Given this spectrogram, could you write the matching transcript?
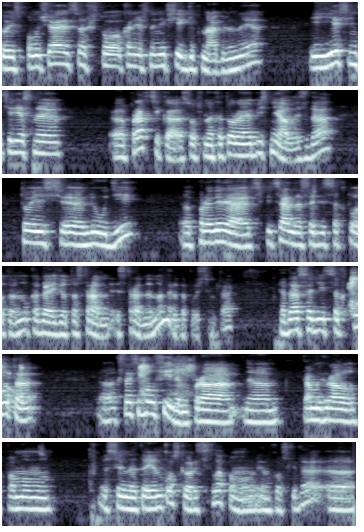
То есть получается, что, конечно, не все гипнабельные, и есть интересная э, практика, собственно, которая объяснялась, да, то есть люди проверяют, специально садится кто-то, ну, когда идет эстрадный, эстрадный номер, допустим, так, когда садится кто-то, кстати, был фильм про там играл, по-моему, сын это Янковского, Ростислав, по-моему, Янковский, да? Э,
